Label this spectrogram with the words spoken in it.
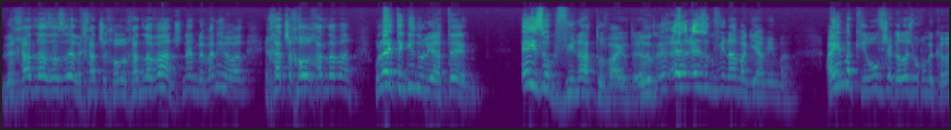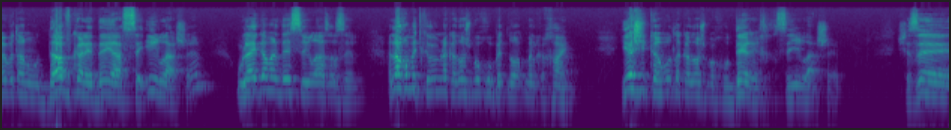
ואחד לעזאזל, אחד שחור, אחד לבן, שניהם לבנים, אבל אחד שחור, אחד לבן. אולי תגידו לי אתם, איזו גבינה טובה יותר, איזו, איזו גבינה מגיעה ממה? האם הקירוב שהקדוש ברוך הוא מקרב אותנו דווקא על ידי השעיר להשם, אולי גם על ידי שעיר לעזאזל? אנחנו מתקרבים לקדוש ברוך הוא בתנועת מלקחיים. יש התקרבות לקדוש ברוך הוא דרך שעיר להשם, שזה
